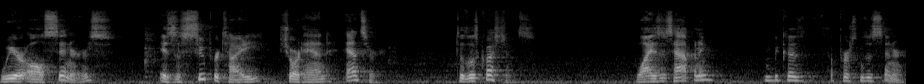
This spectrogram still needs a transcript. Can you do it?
we are all sinners is a super tidy shorthand answer to those questions. Why is this happening? Because a person's a sinner.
